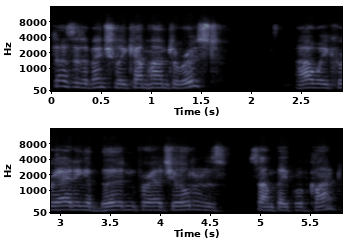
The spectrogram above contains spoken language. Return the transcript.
Does it eventually come home to roost? Are we creating a burden for our children, as some people have claimed?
